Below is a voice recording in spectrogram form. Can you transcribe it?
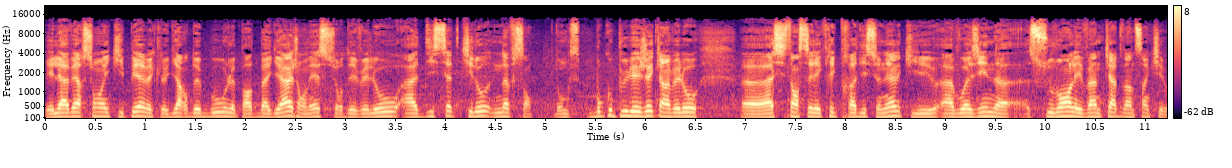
et la version équipée avec le garde-boue, le porte-bagages, on est sur des vélos à 17 kg 900. Donc beaucoup plus léger qu'un vélo euh, assistance électrique traditionnel qui avoisine souvent les 24-25 kg.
